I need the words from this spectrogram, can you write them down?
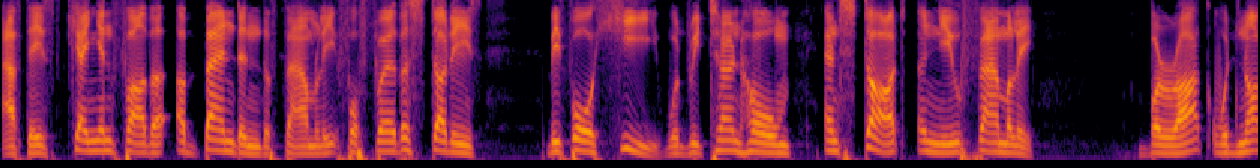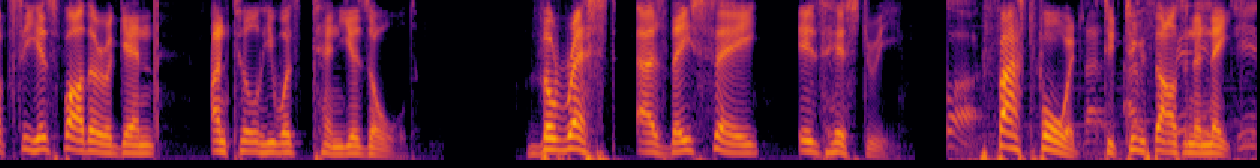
after his Kenyan father abandoned the family for further studies before he would return home and start a new family. Barack would not see his father again until he was 10 years old. The rest, as they say, is history. Fast forward to 2008.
